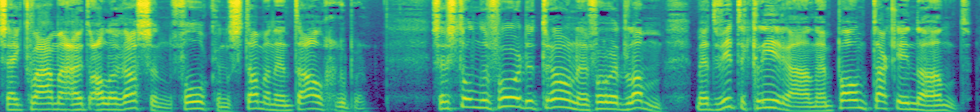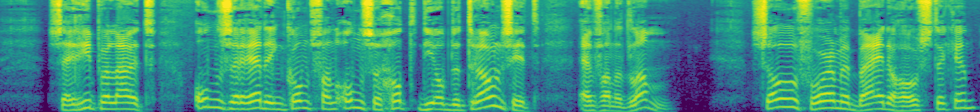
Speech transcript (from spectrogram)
Zij kwamen uit alle rassen, volken, stammen en taalgroepen. Zij stonden voor de troon en voor het lam, met witte kleren aan en palmtakken in de hand. Zij riepen luid: Onze redding komt van onze God die op de troon zit en van het lam. Zo vormen beide hoofdstukken,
